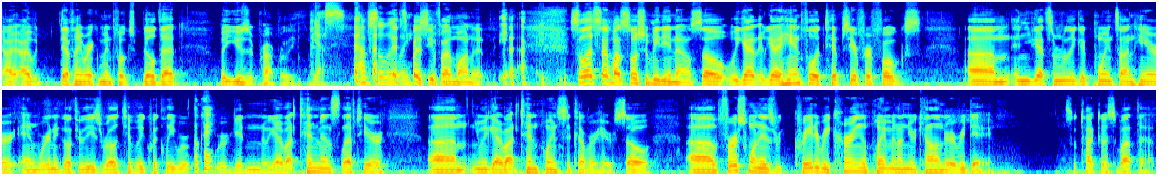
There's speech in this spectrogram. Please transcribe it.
I, I would definitely recommend folks build that, but use it properly. Yes, absolutely. especially if I'm on it. Yeah. so let's talk about social media now. So we got we got a handful of tips here for folks, um, and you got some really good points on here, and we're going to go through these relatively quickly. We're Okay. we're getting we got about ten minutes left here, um, and we got about ten points to cover here. So uh, first one is re- create a recurring appointment on your calendar every day. So talk to us about that.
